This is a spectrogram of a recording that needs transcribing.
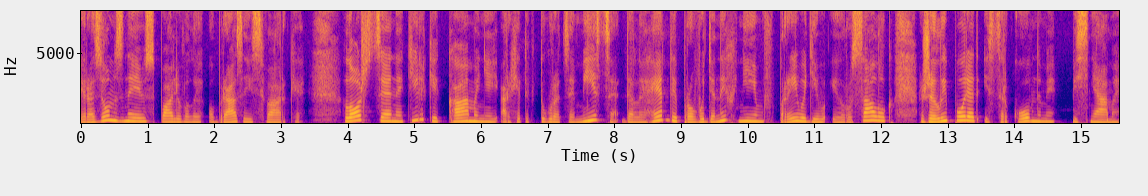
і разом з нею спалювали образи і сварки. Лож це не тільки камені й архітектура, це місце, де легенди про водяних німф, привидів і русалок жили поряд із церковними піснями.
